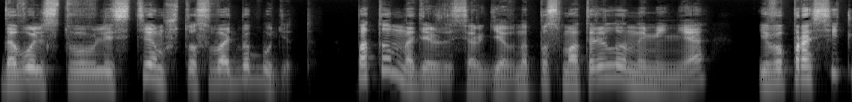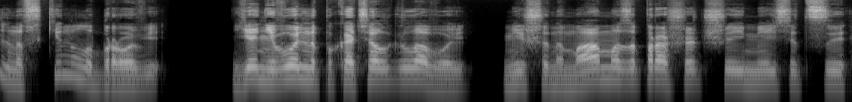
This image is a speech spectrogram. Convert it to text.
довольствовались тем, что свадьба будет. Потом Надежда Сергеевна посмотрела на меня и вопросительно вскинула брови. Я невольно покачал головой. Мишина мама за прошедшие месяцы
